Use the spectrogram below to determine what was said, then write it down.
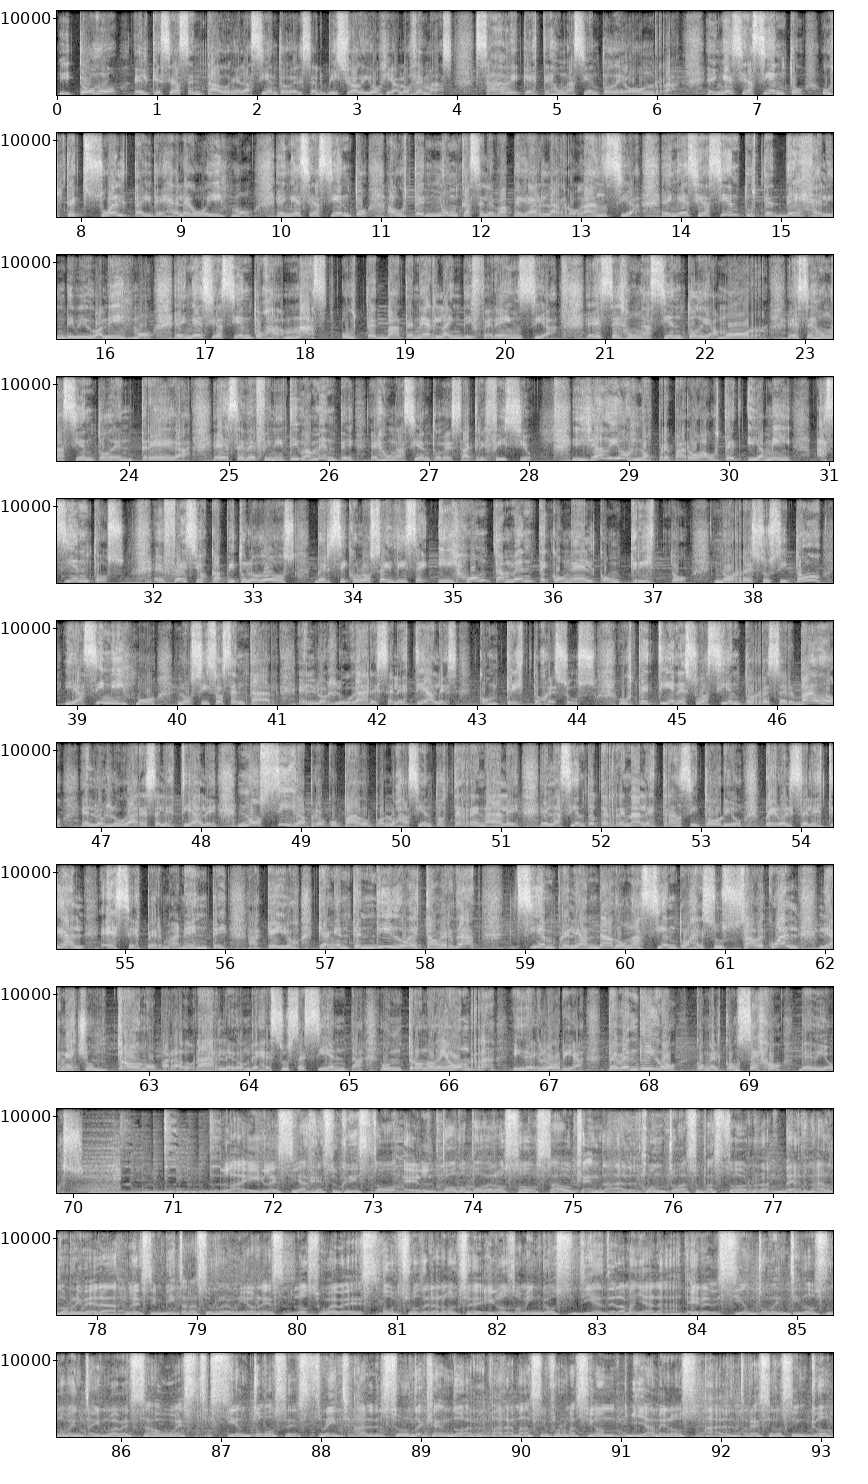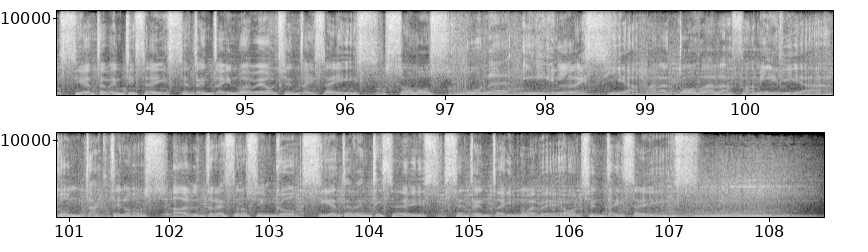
Y todo el que se ha sentado en el asiento del servicio a Dios y a los demás sabe que este es un asiento de honra. En ese asiento usted suelta y deja el egoísmo. En ese asiento a usted nunca se le va a pegar la arrogancia. En ese asiento usted deja el individualismo. En ese asiento jamás usted va a tener la indiferencia. Ese es un asiento de amor. Ese es un asiento de entrega. Ese definitivamente es un asiento de sacrificio. Y ya Dios nos preparó a usted y a mí asientos. Efesios capítulo 2, versículo 6 dice, y juntamente con Él, con Cristo, nos resucitó y asimismo nos hizo sentar en los lugares celestiales con Cristo Jesús. Usted tiene su asiento reservado en los lugares celestiales. No siga preocupado por los asientos terrenales. El asiento terrenal es transitorio, pero el celestial, ese es permanente. Aquellos que han entendido esta verdad siempre le han dado un asiento a Jesús. ¿Sabe cuál? Le han hecho un trono para adorarle donde Jesús se sienta. Un trono de honra y de gloria. Te bendigo con el consejo de Dios. La Iglesia Jesucristo el Todopoderoso Sao Kendall, junto a su pastor Bernardo Rivera, les invitan a sus reuniones los jueves 8 de la noche y los domingos 10 de la mañana en el 12299 Southwest 112 Street al sur de Kendall. Para más información, llámenos al 305-726-7986. Somos una iglesia para toda la familia. Contacto Contáctenos al 305-726-7986.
